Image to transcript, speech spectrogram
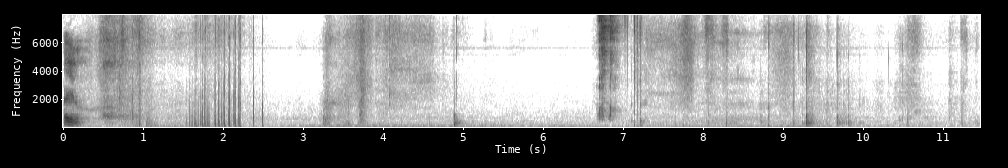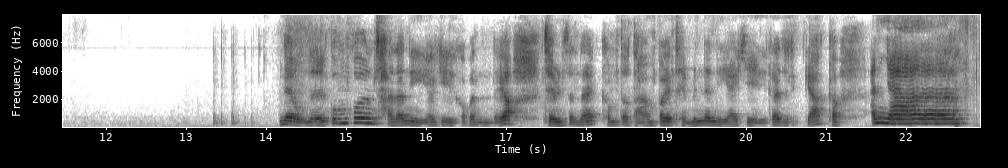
아유. 네, 오늘 꿈꾸는 잘하는 이야기 읽어봤는데요. 재밌었나요? 그럼 또 다음번에 재밌는 이야기 읽어드릴게요. 그럼 안녕!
